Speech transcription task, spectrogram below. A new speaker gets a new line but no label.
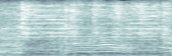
no.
